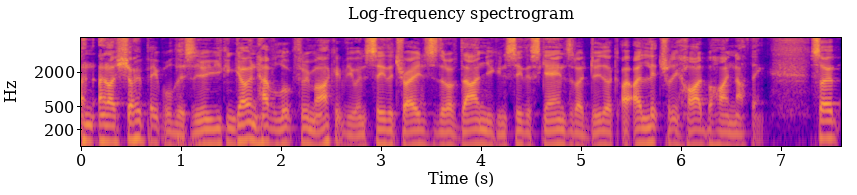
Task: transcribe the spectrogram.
and, and I show people this. You know, you can go and have a look through MarketView and see the trades that I've done. You can see the scans that I do. Like, I, I literally hide behind nothing. So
